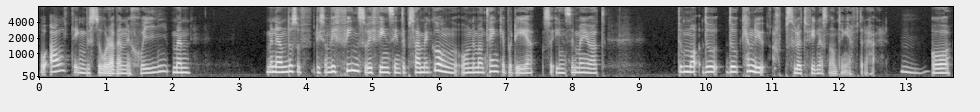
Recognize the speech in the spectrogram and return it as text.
Och allting består av energi. Men, men ändå så liksom, vi finns och vi finns inte på samma gång. Och när man tänker på det så inser man ju att då, då, då kan det ju absolut finnas någonting efter det här. Och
